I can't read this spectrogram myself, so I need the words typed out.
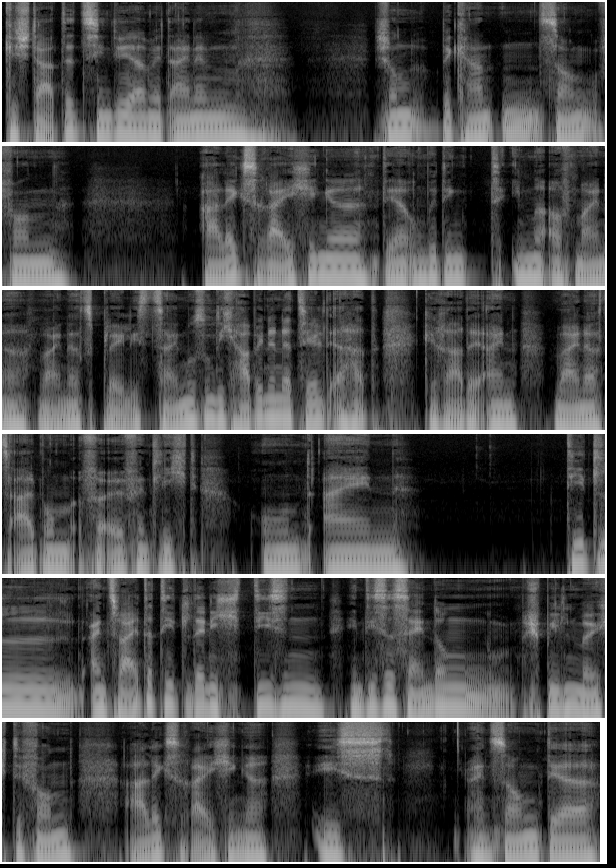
Gestartet sind wir mit einem schon bekannten Song von Alex Reichinger, der unbedingt immer auf meiner Weihnachtsplaylist sein muss. Und ich habe Ihnen erzählt, er hat gerade ein Weihnachtsalbum veröffentlicht und ein Titel, ein zweiter Titel, den ich diesen, in dieser Sendung spielen möchte von Alex Reichinger, ist ein Song, der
